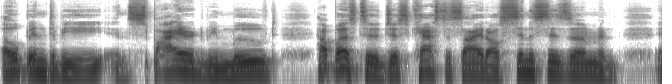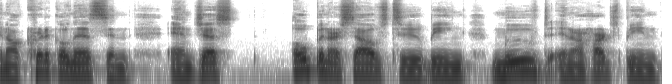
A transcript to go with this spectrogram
open, to be inspired, to be moved. Help us to just cast aside all cynicism and, and all criticalness and, and just open ourselves to being moved and our hearts being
